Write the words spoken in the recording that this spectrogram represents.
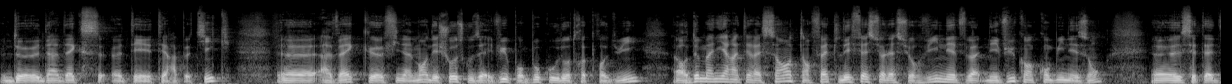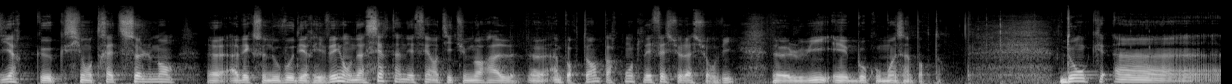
d'index thérapeutique euh, avec finalement des choses que vous avez vues pour beaucoup d'autres produits. Alors de manière intéressante, en fait, l'effet sur la survie n'est vu qu'en combinaison, c'est-à-dire que si on traite seulement avec ce nouveau dérivé, on a certes un effet antitumoral important, par contre l'effet sur la survie, lui, est beaucoup moins important. Donc un,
